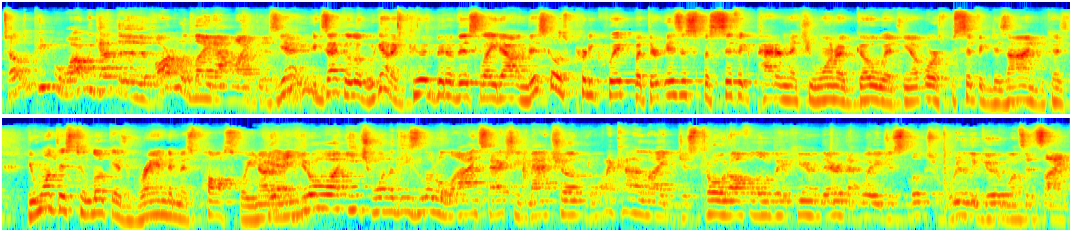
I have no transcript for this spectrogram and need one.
tell the people why we got the hardwood laid out like this. Yeah, dude. exactly. Look, we got a good bit of this laid out, and this goes pretty quick, but there is a specific pattern that you want to go with, you know, or a specific design because you want this to look as random as possible. You know what Yeah, I mean? you don't want each one of these little lines to actually match up. You want to kind of like just throw it off a little bit here and there. That way it just looks really good once it's like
